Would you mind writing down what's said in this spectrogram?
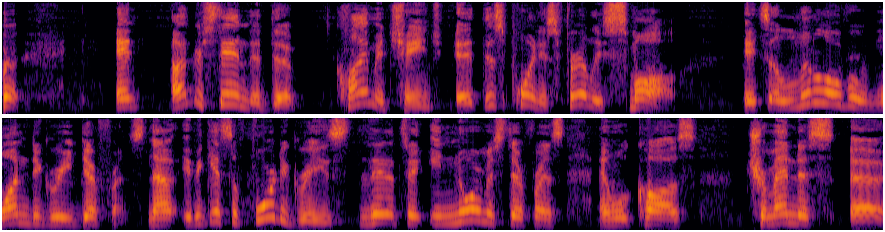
and understand that the climate change at this point is fairly small. It's a little over one degree difference. Now, if it gets to four degrees, that's an enormous difference and will cause tremendous uh, uh,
